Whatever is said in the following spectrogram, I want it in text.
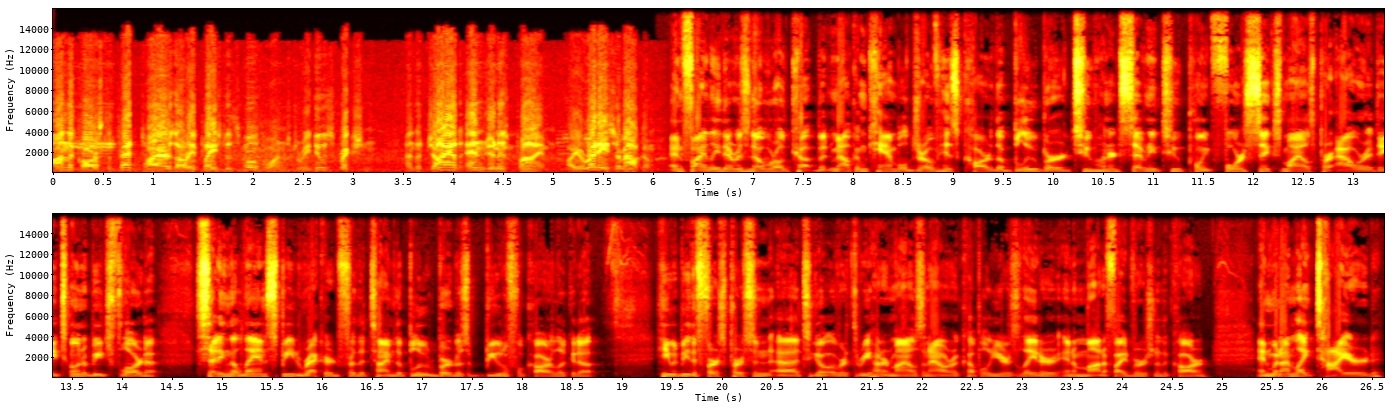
On the course, the tread tires are replaced with smooth ones to reduce friction, and the giant engine is primed. Are you ready, Sir Malcolm? And finally, there was no World Cup, but Malcolm Campbell drove his car, the Bluebird, 272.46 miles per hour at Daytona Beach, Florida, setting the land speed record for the time. The Bluebird was a beautiful car. Look it up. He would be the first person uh, to go over 300 miles an hour a couple years later in a modified version of the car. And when I'm like tired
